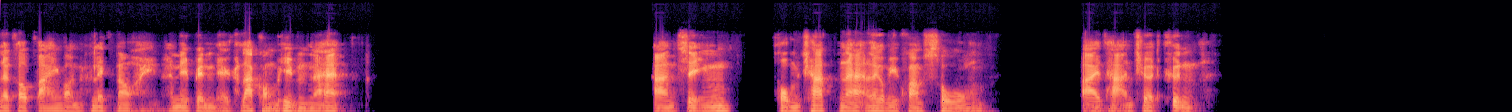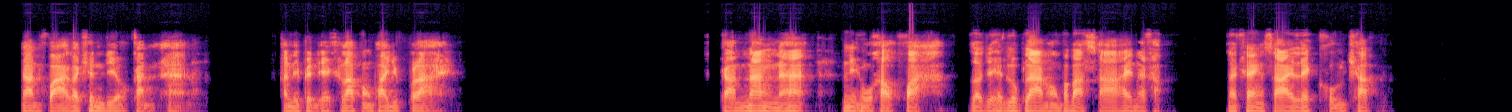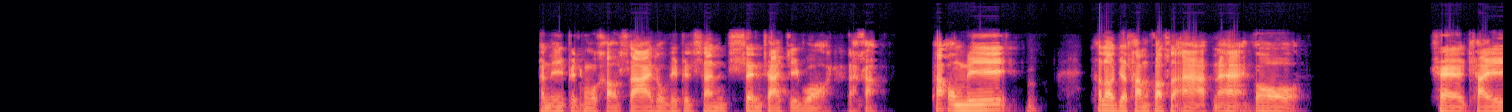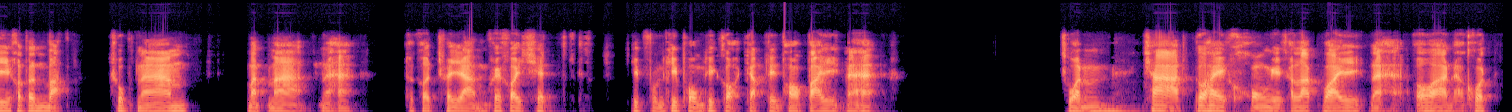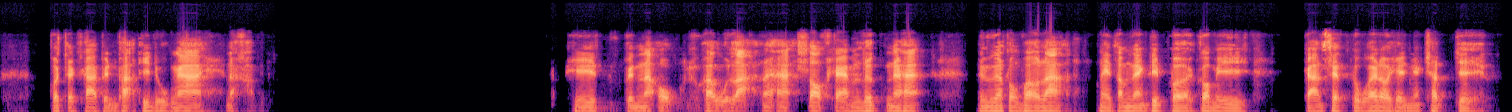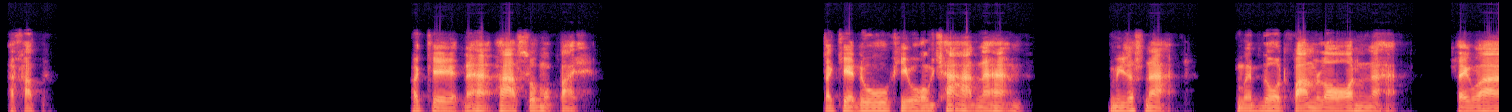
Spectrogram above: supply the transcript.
แล้วก็ปลายงอนเล็กน้อย อันนี้เป็นเอกลักษณ์ของพิมพ์นะฮะฐานสิงคมชัดนะฮะแล้วก็มีความสูง ปลายฐานเชิดขึ้น ด้านขวาก็เช่นเดียวกันนะฮะอันนี้เป็นเอกลักษณ์ของพายุปลาย การนั่งนะฮะนี่หัวเข่าขวา เราจะเห็นรูปร่างของพระบาทซ้ายนะครับ หน้าแข้งซ้ายเล็กคมชัดอันนี้เป็นหัวเข่าซ้ายตรงที่เป็นเส้นเส้นชายจีวรนะครับ พระองค์นี้ถ้าเราจะทำความสะอาดนะฮะก็ แค่ใช้คอตตอนบัดชุบน้ำหมาดๆนะฮะแล้วก็พยายามค่อยๆ เช็ดขี้ฝุ่นขี้ผงที่เกาะจับติดออกไปนะฮะ ส่วนชาติก็ให้คงเอกลักษณ์ไว้นะฮะเพราะว่าอนาคตก็จะกลายเป็นพระที่ดูง่ายนะครับนี่เป็นหน้าอกหรือพระอุระนะฮะซอกแขนลึกนะฮะเนื้อตรงพระอุระในตำแหน่งที่เปิดก็มีการเซตตัวให้เราเห็นอย่างชัดเจนนะครับพระเกศนะฮะผ้าซุ้มออกไปสังเกตดูผิวของชาตินะฮะ มีลักษณะเหมือนโดนความร้อนนะฮะแสดงว่า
